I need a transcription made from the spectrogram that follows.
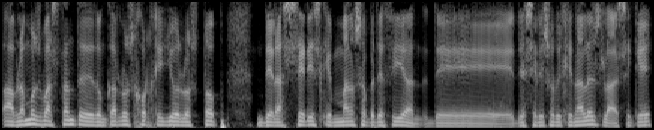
hablamos bastante de Don Carlos Jorge y yo los top de las series que más nos apetecían de, de series originales, así que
